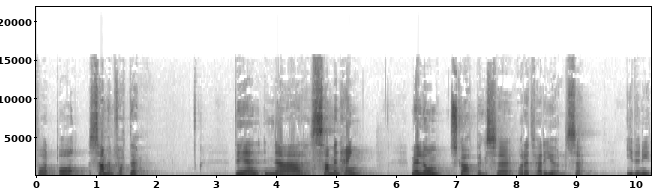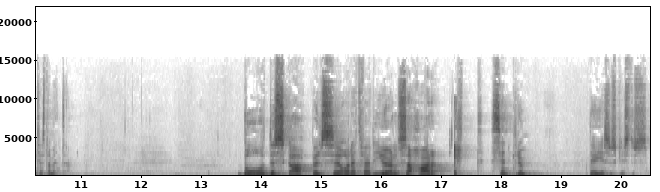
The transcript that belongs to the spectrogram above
For å sammenfatte det er en nær sammenheng mellom skapelse og rettferdiggjørelse i Det nye testamentet. Både skapelse og rettferdiggjørelse har ett sentrum. Det er Jesus Kristus.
